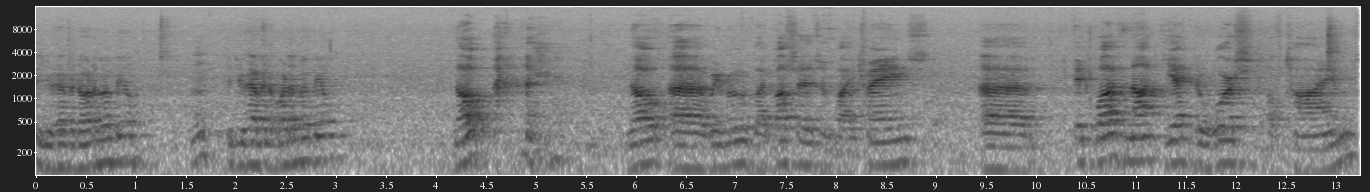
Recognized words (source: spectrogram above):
Did you have an automobile? Hmm? Did you have an automobile? No, no, uh, we moved by buses and by trains. Uh, it was not yet the worst of times.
